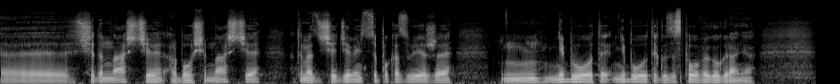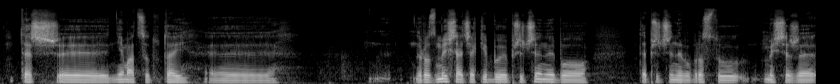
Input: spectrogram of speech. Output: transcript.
E, 17 albo 18, natomiast dzisiaj 9, co pokazuje, że mm, nie było, te, nie było tego zespołowego grania. Też e, nie ma co tutaj e, rozmyślać, jakie były przyczyny, bo te przyczyny po prostu myślę, że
